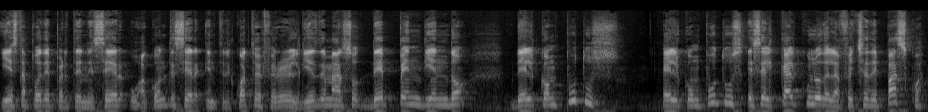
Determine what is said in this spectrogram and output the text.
y esta puede pertenecer o acontecer entre el 4 de febrero y el 10 de marzo, dependiendo del computus. El computus es el cálculo de la fecha de Pascua,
